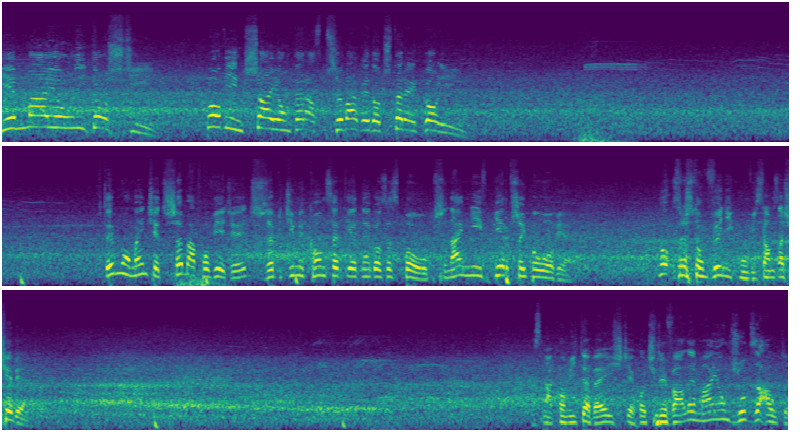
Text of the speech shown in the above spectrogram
Nie mają litości! Powiększają teraz przewagę do czterech goli. W tym momencie trzeba powiedzieć, że widzimy koncert jednego zespołu, przynajmniej w pierwszej połowie. No zresztą wynik mówi sam za siebie. Znakomite wejście, choć rywale mają wrzut z autu.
